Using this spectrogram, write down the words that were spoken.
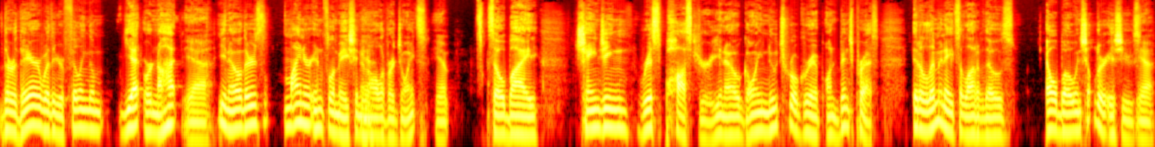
They're there whether you're feeling them yet or not. yeah You know, there's minor inflammation in all of our joints. yep So by changing wrist posture, you know, going neutral grip on bench press, it eliminates a lot of those elbow and shoulder issues. Yeah.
